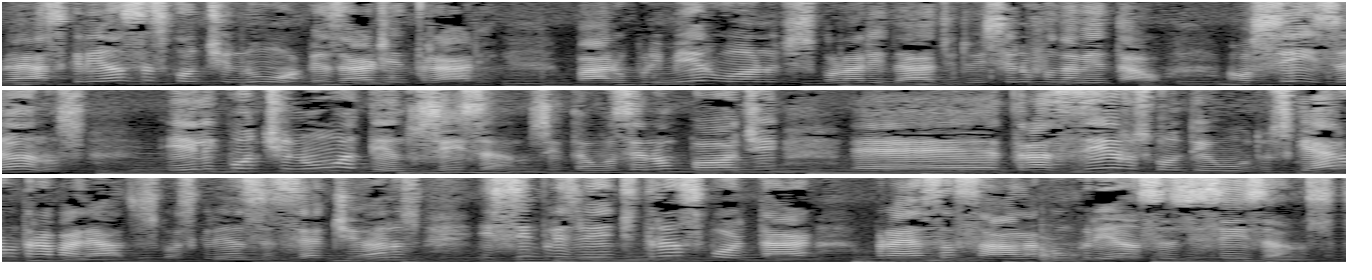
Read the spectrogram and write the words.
Né? As crianças continuam, apesar de entrarem para o primeiro ano de escolaridade do ensino fundamental aos seis anos, ele continua tendo seis anos. Então você não pode é, trazer os conteúdos que eram trabalhados com as crianças de sete anos e simplesmente transportar para essa sala com crianças de seis anos.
